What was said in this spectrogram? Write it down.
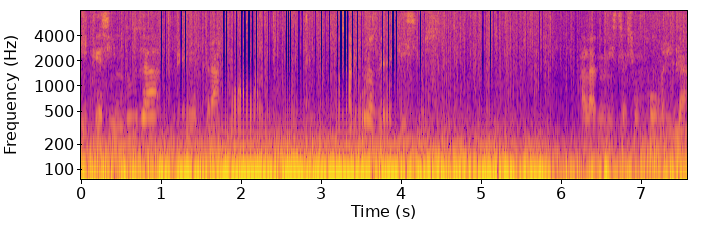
y que sin duda eh, trajo algunos beneficios a la administración pública,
